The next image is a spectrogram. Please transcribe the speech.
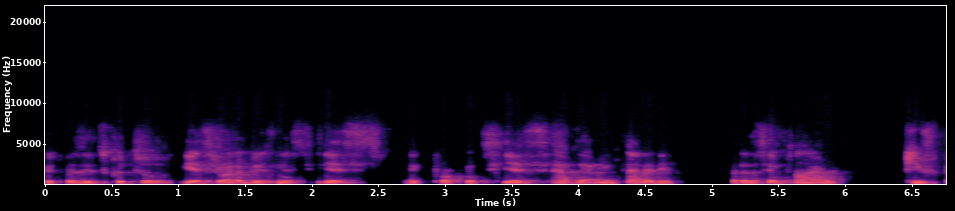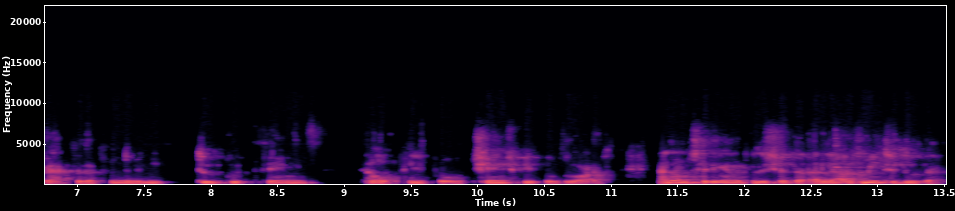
because it's good to, yes, run a business, yes, make profits, yes, have that mentality, but at the same time, give back to the community, do good things, help people, change people's lives. And I'm sitting in a position that allows me to do that.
